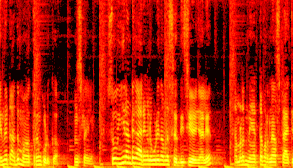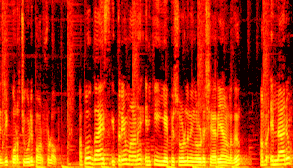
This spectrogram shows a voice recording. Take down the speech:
എന്നിട്ട് അത് മാത്രം കൊടുക്കുക. മനസ്സിലായില്ലേ? സോ ഈ രണ്ട് കാര്യങ്ങൾ കൂടി നമ്മൾ ശ്രദ്ധിച്ചു കഴിഞ്ഞാൽ നമ്മൾ നേരത്തെ പറഞ്ഞ ആ സ്ട്രാറ്റജി കുറച്ചുകൂടി പവർഫുൾ ആവും. അപ്പോൾ ഗായ്സ് ഇത്രയുമാണ് എനിക്ക് ഈ എപ്പിസോഡിൽ നിങ്ങളോട് ഷെയർ ചെയ്യാനുള്ളത്. അപ്പോൾ എല്ലാവരും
